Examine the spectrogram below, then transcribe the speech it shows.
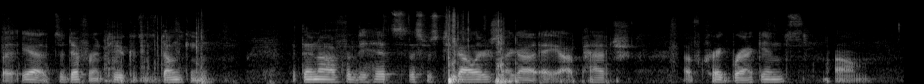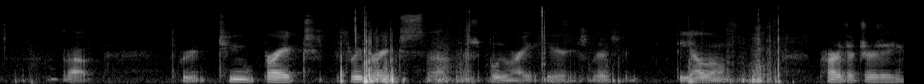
But yeah, it's a different too because he's dunking. But then uh, for the hits, this was $2. I got a uh, patch of Craig Brackins. Um, about three, two breaks, three breaks. Uh, there's blue right here. So there's the yellow part of the jersey.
